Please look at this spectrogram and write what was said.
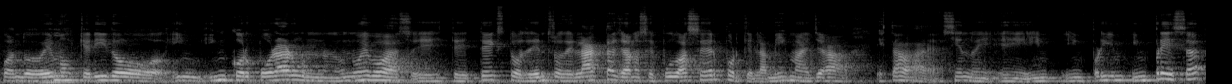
cuando hemos querido incorporar un, nuevo este, texto dentro del acta ya no se pudo hacer porque la misma ya estaba siendo eh, impresa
